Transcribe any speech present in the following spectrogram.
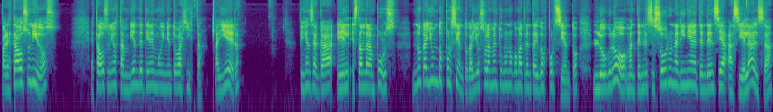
Para Estados Unidos, Estados Unidos también detiene movimiento bajista. Ayer, fíjense acá, el Standard Poor's no cayó un 2%, cayó solamente un 1,32%, logró mantenerse sobre una línea de tendencia hacia el alza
